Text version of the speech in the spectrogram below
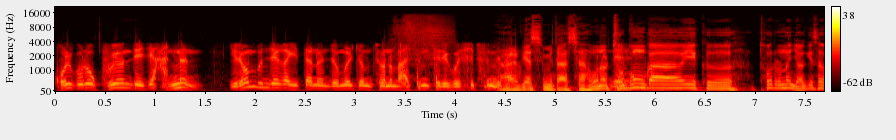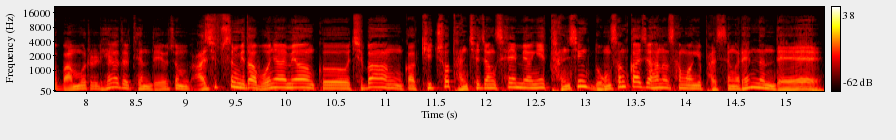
골고루 구현되지 않는 이런 문제가 있다는 점을 좀 저는 말씀드리고 싶습니다. 알겠습니다. 자, 오늘 두 네. 분과의 그 토론은 여기서 마무리를 해야 될 텐데요. 좀 아쉽습니다. 뭐냐면 그 지방, 그러니까 기초 단체장 세명이 단식 농성까지 하는 상황이 발생을 했는데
